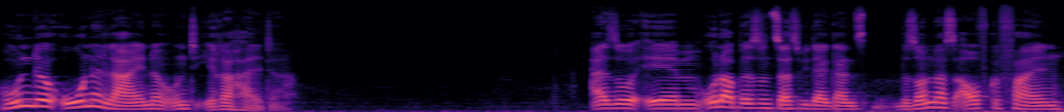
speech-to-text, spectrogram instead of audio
Hunde ohne Leine und ihre Halter. Also im Urlaub ist uns das wieder ganz besonders aufgefallen.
